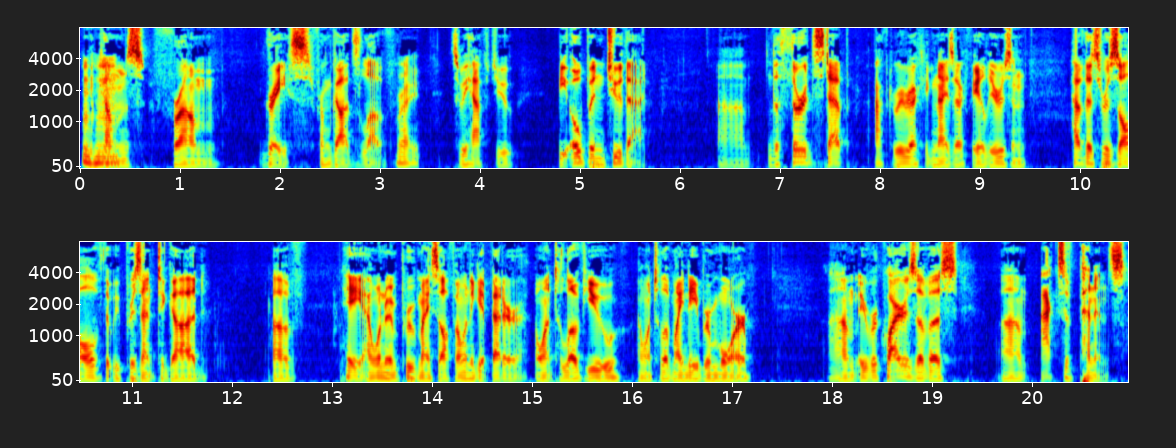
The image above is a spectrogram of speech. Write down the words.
It comes from grace, from God's love. Right. So we have to be open to that. Um, the third step, after we recognize our failures and have this resolve that we present to God of, hey, I want to improve myself. I want to get better. I want to love you. I want to love my neighbor more. Um, it requires of us um, acts of penance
